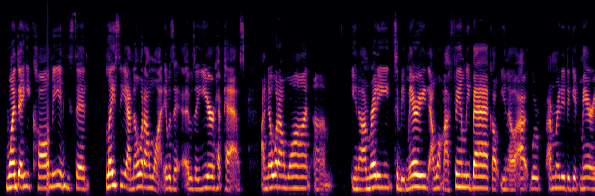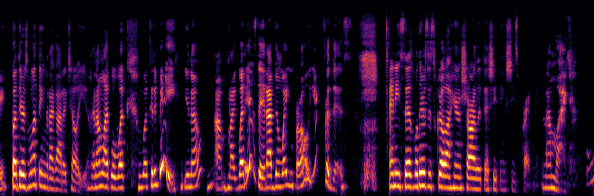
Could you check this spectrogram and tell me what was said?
One day he called me and he said, "Lacey, I know what I want." It was a it was a year had passed. I know what I want. Um, you know, I'm ready to be married. I want my family back. I, you know, I we're, I'm ready to get married. But there's one thing that I got to tell you. And I'm like, well, what what could it be? You know, I'm like, what is it? I've been waiting for a whole year for this. And he says, well, there's this girl out here in Charlotte that she thinks she's pregnant. And I'm like, what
